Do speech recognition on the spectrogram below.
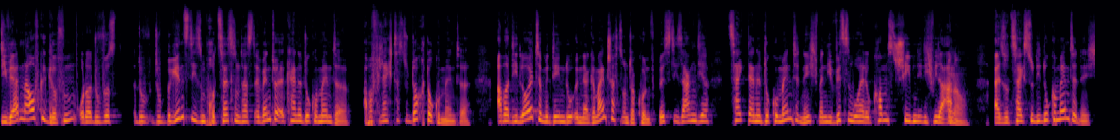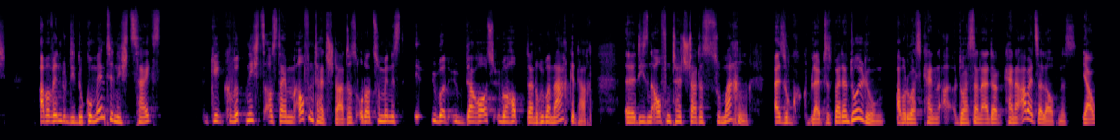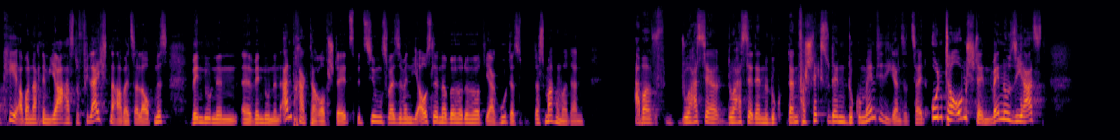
die werden aufgegriffen oder du wirst, du, du beginnst diesen Prozess und hast eventuell keine Dokumente. Aber vielleicht hast du doch Dokumente. Aber die Leute, mit denen du in der Gemeinschaftsunterkunft bist, die sagen dir, zeig deine Dokumente nicht. Wenn die wissen, woher du kommst, schieben die dich wieder ab. Genau. Also zeigst du die Dokumente nicht. Aber wenn du die Dokumente nicht zeigst, wird nichts aus deinem Aufenthaltsstatus oder zumindest über, über, daraus überhaupt darüber nachgedacht, äh, diesen Aufenthaltsstatus zu machen. Also bleibt es bei der Duldung. Aber du hast, kein, du hast dann keine Arbeitserlaubnis. Ja, okay, aber nach einem Jahr hast du vielleicht eine Arbeitserlaubnis, wenn du einen, äh, wenn du einen Antrag darauf stellst, beziehungsweise wenn die Ausländerbehörde hört, ja gut, das, das machen wir dann. Aber du hast ja, du hast ja deine, dann versteckst du deine Dokumente die ganze Zeit. Unter Umständen, wenn du sie hast,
